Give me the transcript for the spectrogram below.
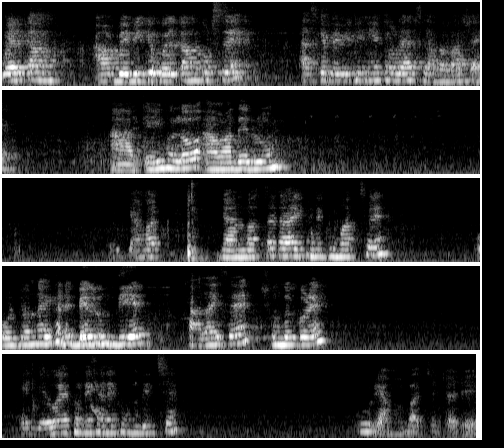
ওয়েলকাম আমার বেবিকে ওয়েলকাম করছে। আজকে বেবিকে নিয়ে চলে আসছে আমার বাসায়। আর এই হলো আমাদের রুম আমার জান বাচ্চাটা এখানে ঘুমাচ্ছে। ওর জন্য এখানে বেলুন দিয়ে সাজাইছে সুন্দর করে। এই যে ও এখন এখানে ঘুম দিচ্ছে। ওরে আমার বাচ্চাটা রে।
